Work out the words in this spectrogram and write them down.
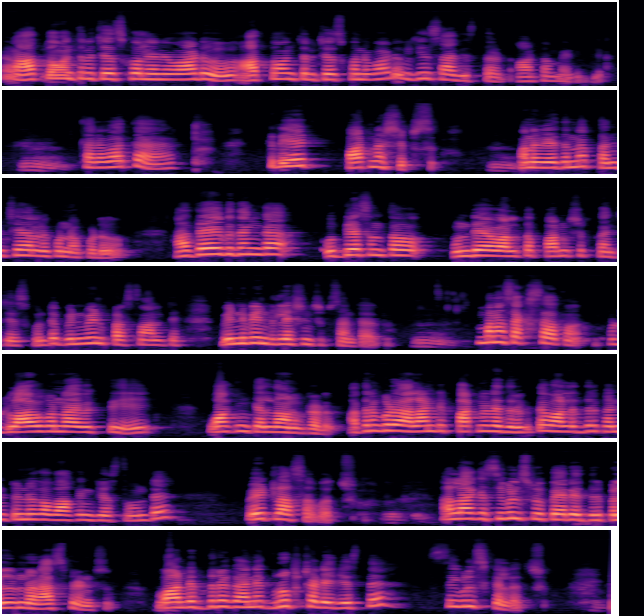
ఆత్మవంచన చేసుకోలేని వాడు ఆత్మవంచన చేసుకునేవాడు విజయం సాధిస్తాడు ఆటోమేటిక్గా తర్వాత క్రియేట్ పార్ట్నర్షిప్స్ మనం ఏదన్నా పని చేయాలనుకున్నప్పుడు అదే విధంగా ఉద్దేశంతో ఉండే వాళ్ళతో పార్ట్నర్షిప్ కానీ చేసుకుంటే win win personality win win relationships అంటారు మనం సక్సెస్ అవుతాం. ఇప్పుడు లావుగా ఉన్న వ్యక్తి వాకింగ్కి వెళ్దాం అనుకుంటాడు అతను కూడా అలాంటి పార్ట్నర్ దొరికితే వాళ్ళిద్దరు కంటిన్యూగా వాకింగ్ చేస్తూ ఉంటే వెయిట్ లాస్ అవ్వచ్చు. అలాగే సివిల్స్ ప్రిపేర్ ఇద్దరు పిల్లలు ఉన్నారు ఆస్పిరెంట్స్ వాళ్ళిద్దరు కానీ గ్రూప్ స్టడీ చేస్తే సివిల్స్కి వెళ్ళొచ్చు.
